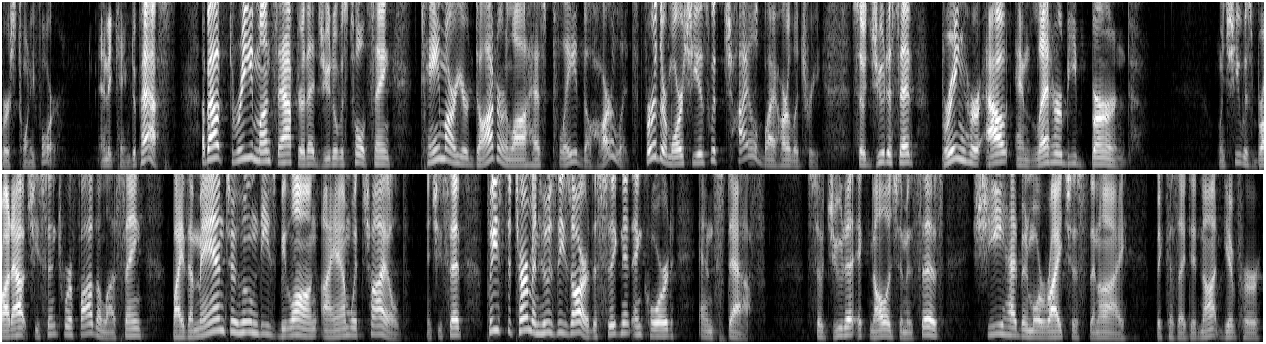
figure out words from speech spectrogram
verse 24. And it came to pass. About three months after that, Judah was told, saying, Tamar, your daughter in law, has played the harlot. Furthermore, she is with child by harlotry. So Judah said, Bring her out and let her be burned. When she was brought out, she sent to her father in law, saying, By the man to whom these belong, I am with child. And she said, Please determine whose these are, the signet and cord and staff. So Judah acknowledged them and says, She had been more righteous than I, because I did not give her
